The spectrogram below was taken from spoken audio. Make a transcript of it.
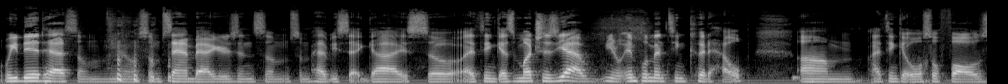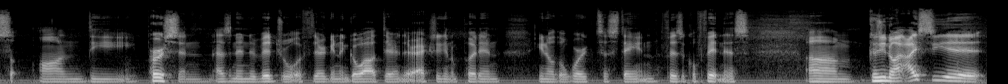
we did have some you know some sandbaggers and some some heavy set guys. So I think as much as yeah you know implementing could help, um, I think it also falls on the person as an individual if they're going to go out there and they're actually going to put in you know the work to stay in physical fitness. Because you know I, I see it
